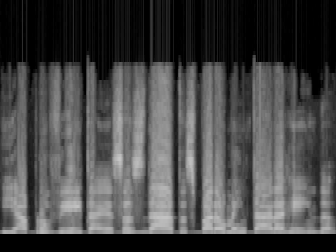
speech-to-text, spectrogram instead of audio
e aproveita essas datas para aumentar a renda.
